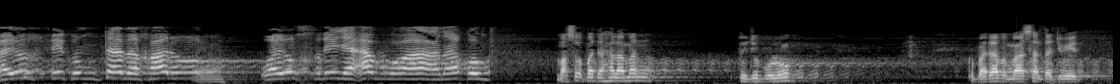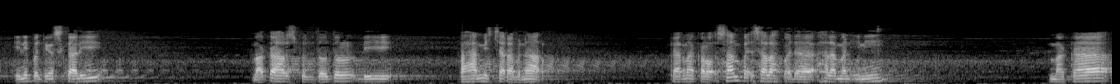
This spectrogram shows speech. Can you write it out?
ايوه فيهفكم تبخلوا ايوه ويخرج أضغانكم masuk pada halaman 70 kepada pembahasan tajwid. Ini penting sekali. Maka harus betul-betul dipahami secara benar. Karena kalau sampai salah pada halaman ini, maka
